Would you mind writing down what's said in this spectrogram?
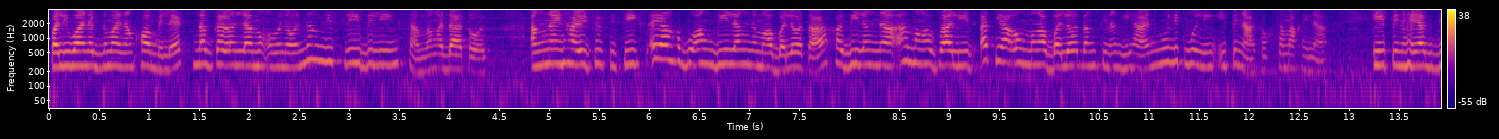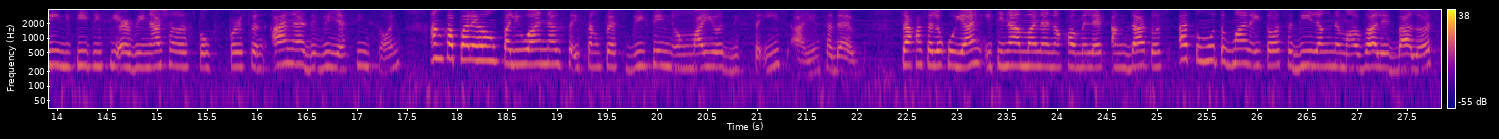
Paliwanag naman ng COMELEC, nagkaroon lamang umano ng mislabeling sa mga datos. Ang 956 ay ang kabuang bilang ng mga balota, kabilang na ang mga valid at yaong mga balotang tinanggihan ngunit muling ipinasok sa makina. Ipinahayag din ni PPCRB National Spokesperson Ana de Villa Singson ang kaparehong paliwanag sa isang press briefing noong Mayo 16 ayon sa DEB. Sa kasalukuyan, itinama na ng COMELEC ang datos at tumutugma na ito sa bilang ng mga valid ballots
